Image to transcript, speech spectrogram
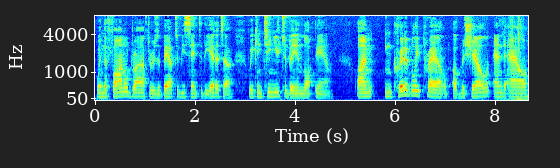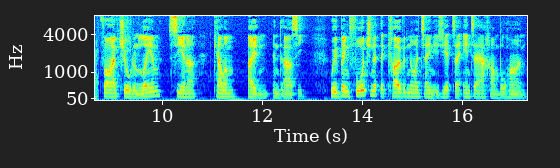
when the final drafter is about to be sent to the editor, we continue to be in lockdown. I'm incredibly proud of Michelle and our five children Liam, Sienna, Callum, Aidan, and Darcy. We've been fortunate that COVID 19 is yet to enter our humble home.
